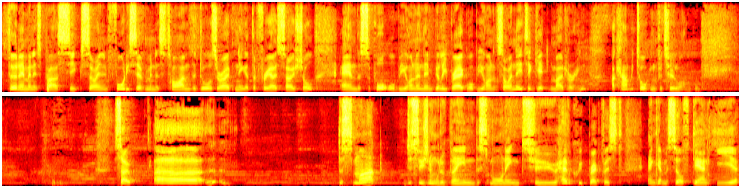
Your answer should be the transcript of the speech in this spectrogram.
13 minutes past six. So in 47 minutes' time, the doors are opening at the Freo Social, and the support will be on, and then Billy Bragg will be on. So I need to get motoring. I can't be talking for too long. So uh, the smart decision would have been this morning to have a quick breakfast and get myself down here,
